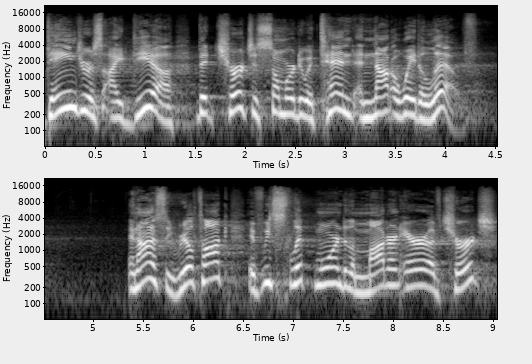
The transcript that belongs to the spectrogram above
dangerous idea that church is somewhere to attend and not a way to live. And honestly, real talk, if we slip more into the modern era of church,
